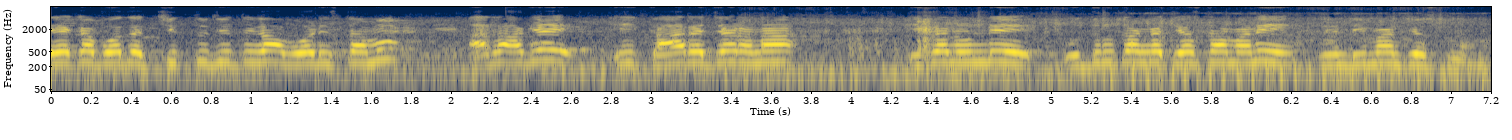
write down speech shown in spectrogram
లేకపోతే చిత్తు చిత్తుగా ఓడిస్తాము. అలాగే ఈ కార్యాచరణ ఇక నుండి ఉధృతంగా చేస్తామని నేను డిమాండ్ చేస్తున్నాను.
